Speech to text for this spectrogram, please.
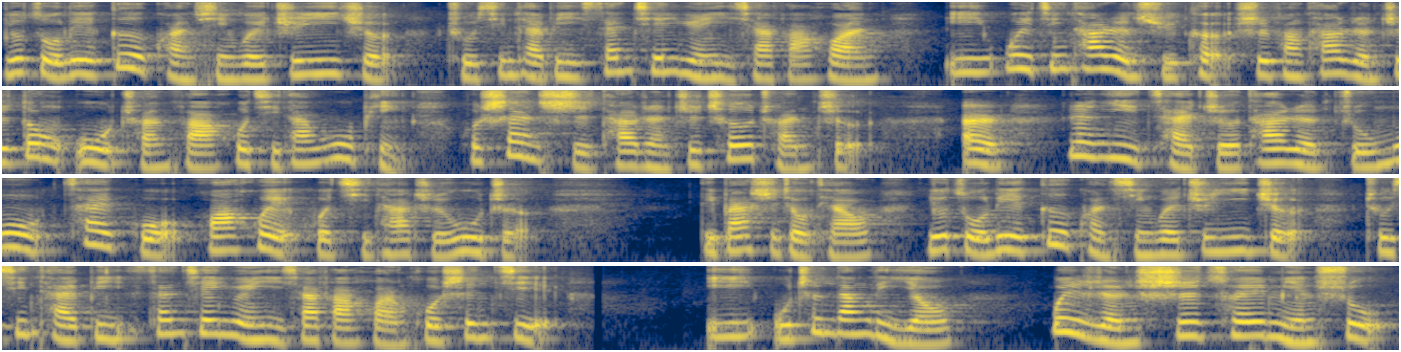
有左列各款行为之一者，处新台币三千元以下罚锾：一、未经他人许可释放他人之动物、船筏或其他物品，或擅使他人之车船者；二、任意采折他人竹木、菜果、花卉或其他植物者。第八十九条，有左列各款行为之一者，处新台币三千元以下罚锾或申诫：一、无正当理由为人施催眠术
